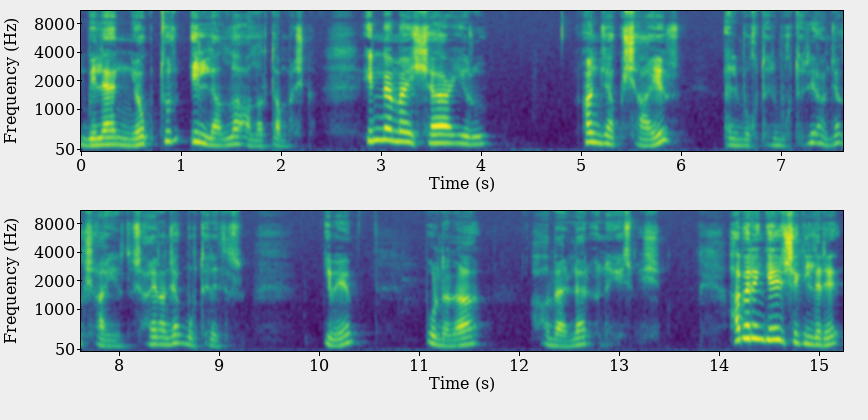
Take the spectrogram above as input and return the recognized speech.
bilen yoktur illallah Allah'tan başka. İnnemen şairu ancak şair el muhteri muhteri ancak şairdir. Şair ancak muhteridir gibi burada da haberler öne geçmiş. Haberin geliş şekilleri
